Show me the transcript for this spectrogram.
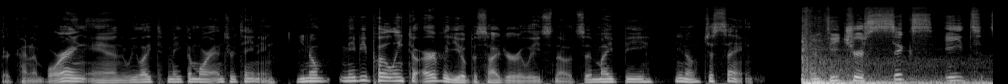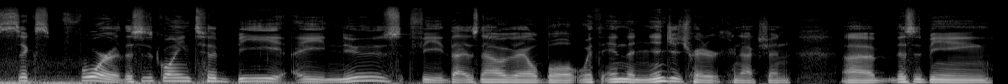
they're kind of boring and we like to make them more entertaining. You know, maybe put a link to our video beside your release notes. It might be, you know, just saying. And feature 6864. This is going to be a news feed that is now available within the NinjaTrader connection. Uh, this is being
